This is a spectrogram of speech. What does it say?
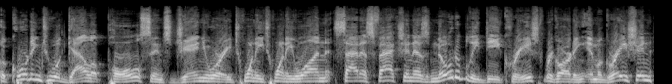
According to a Gallup poll since January 2021, satisfaction has notably decreased regarding immigration,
